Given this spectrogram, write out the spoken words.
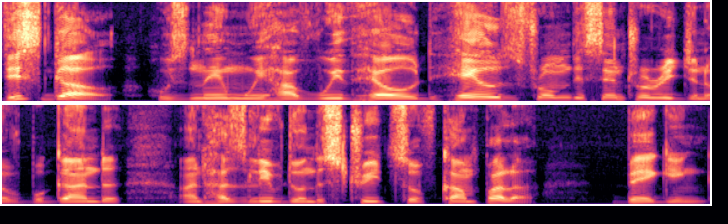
This girl, whose name we have withheld, hails from the central region of Buganda and has lived on the streets of Kampala, begging.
